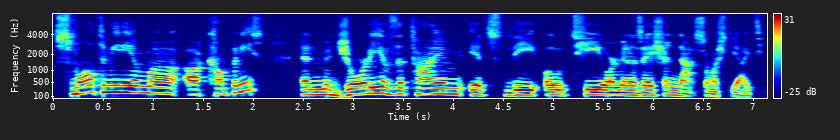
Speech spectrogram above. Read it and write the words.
small to medium uh, uh companies, and majority of the time it's the OT organization, not so much the IT.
